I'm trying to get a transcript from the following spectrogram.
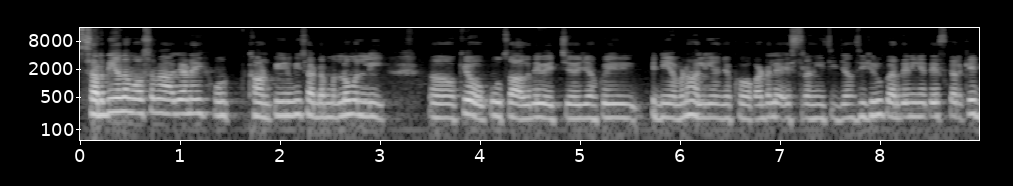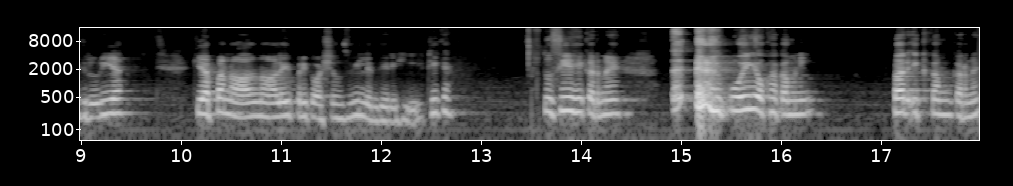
ਸਰਦੀਆਂ ਦਾ ਮੌਸਮ ਆ ਜਾਣਾ ਹੁਣ ਖਾਣ ਪੀਣ ਵੀ ਸਾਡਾ ਮੱਲੋ ਮੱਲੀ ਘਿਓ ਘੂ ਸਾਗ ਦੇ ਵਿੱਚ ਜਾਂ ਕੋਈ ਪਿੰਨੀਆਂ ਬਣਾ ਲੀਆਂ ਜਾਂ ਖੋਆ ਕੱਢ ਲਿਆ, ਇਸ ਤਰ੍ਹਾਂ ਦੀਆਂ ਚੀਜ਼ਾਂ ਅਸੀਂ ਸ਼ੁਰੂ ਕਰ ਦੇਣੀਆਂ ਤੇ ਇਸ ਕਰਕੇ ਜ਼ਰੂਰੀ ਹੈ ਕਿ ਆਪਾਂ ਨਾਲ ਨਾਲ ਇਹ ਪ੍ਰੀਕਾਸ਼ਨਸ ਵੀ ਲੈਂਦੇ ਰਹੀਏ, ਠੀਕ ਹੈ? ਤੁਸੀਂ ਇਹ ਕਰਨਾ ਕੋਈ ਔਖਾ ਕੰਮ ਨਹੀਂ, ਪਰ ਇੱਕ ਕੰਮ ਕਰਨਾ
